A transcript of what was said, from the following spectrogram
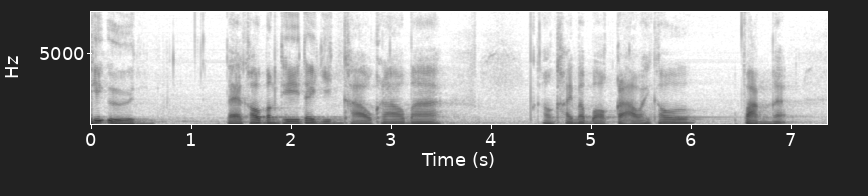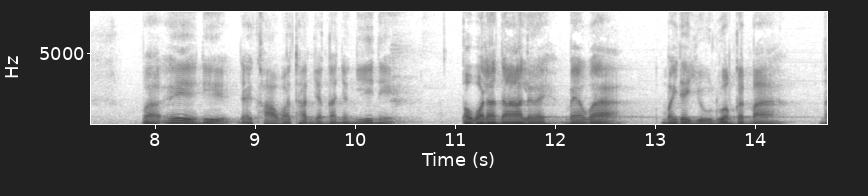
ที่อื่น แต่เขาบางทีได้ยินข่าวคราวมาเอาใครมาบอกกล่าวให้เขาฟังอะ่ะว่า เอ้นี่ได้ข่าวว่าท่านอย่างนั้นอย่างนี้นี่ประวรณาเลย แม้ว่าไม่ได้อยู่ร่วมกันมาใน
